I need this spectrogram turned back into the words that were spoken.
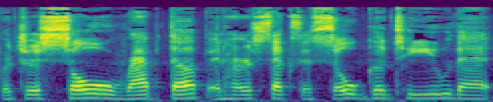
But you're so wrapped up and her sex is so good to you that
